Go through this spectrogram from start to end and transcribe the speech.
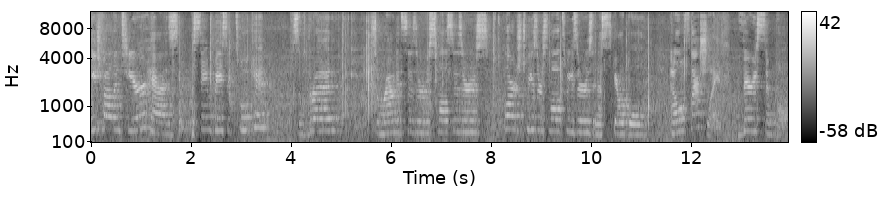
each volunteer has the same basic toolkit, some thread, some rounded scissors, small scissors, large tweezers, small tweezers, and a scalpel, and a little flashlight. Very simple.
